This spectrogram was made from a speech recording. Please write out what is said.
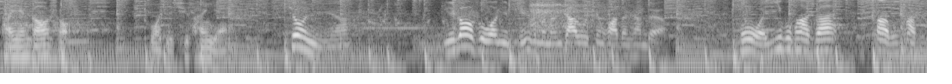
攀岩高手，我就去攀岩。就你啊！你告诉我，你凭什么能加入清华登山队啊？因为我一不怕摔，二不怕死。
